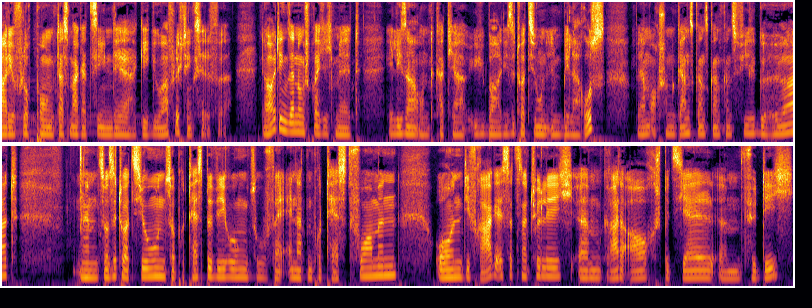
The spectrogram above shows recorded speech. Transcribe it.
Radio Fluchtpunkt, das Magazin der GGUA Flüchtlingshilfe. In der heutigen Sendung spreche ich mit Elisa und Katja über die Situation in Belarus. Wir haben auch schon ganz, ganz, ganz, ganz viel gehört ähm, zur Situation, zur Protestbewegung, zu veränderten Protestformen. Und die Frage ist jetzt natürlich ähm, gerade auch speziell ähm, für dich,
